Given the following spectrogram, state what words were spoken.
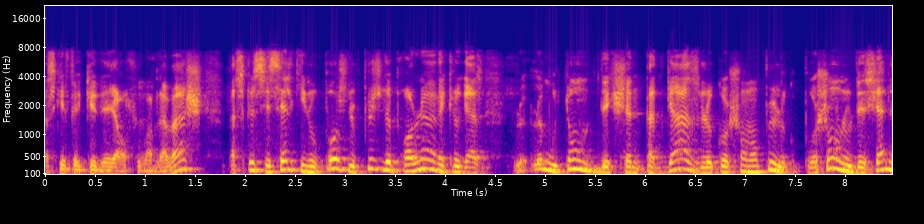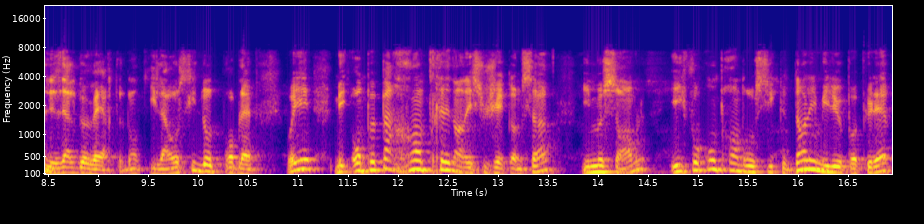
parce qu'il fait d'ailleurs souvent de la vache, parce que c'est celle qui nous pose le plus de problèmes avec le gaz. Le, mouton ne déchaîne pas de gaz, le cochon non plus. Le cochon nous déchaîne les algues vertes, donc il a aussi d'autres problèmes. Vous voyez Mais on ne peut pas rentrer dans les sujets comme ça, il me semble. il faut comprendre aussi que dans les milieux populaires,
